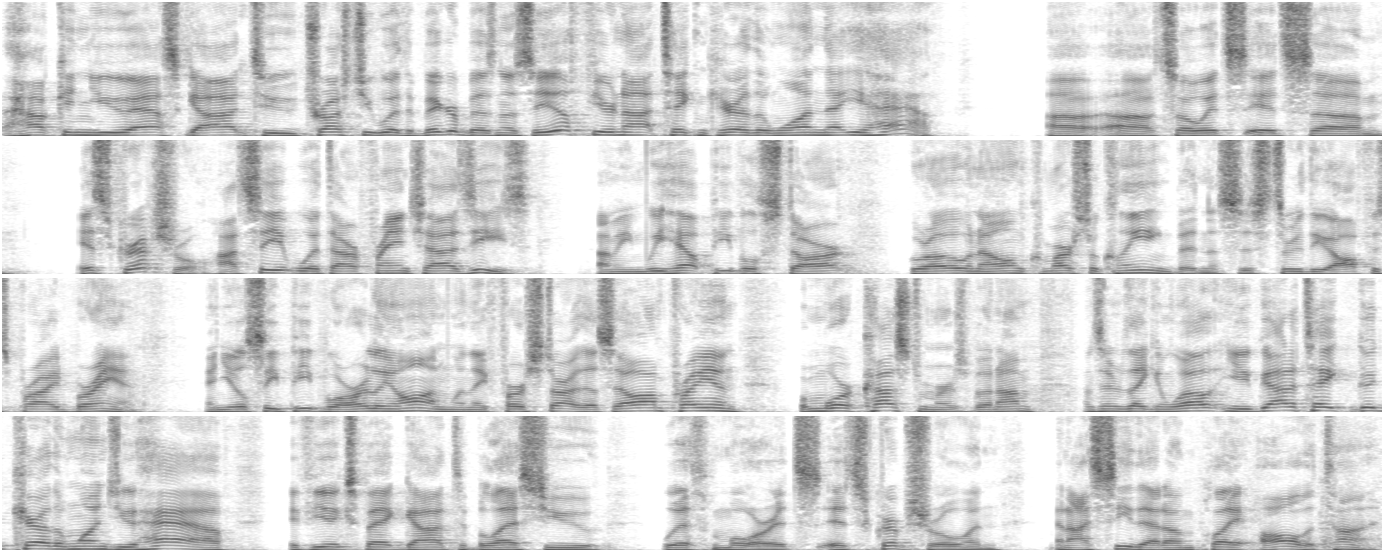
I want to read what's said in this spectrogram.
how can you ask God to trust you with a bigger business if you're not taking care of the one that you have? Uh, uh, so it's it's um, it's scriptural. I see it with our franchisees. I mean, we help people start, grow, and own commercial cleaning businesses through the Office Pride brand. And you'll see people early on when they first start, they'll say, "Oh, I'm praying for more customers," but I'm I'm thinking, well, you've got to take good care of the ones you have if you expect God to bless you with more. It's it's scriptural, and and I see that on play all the time.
